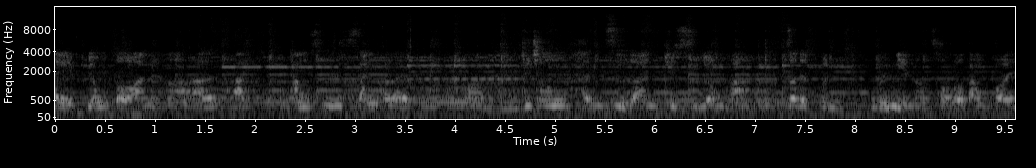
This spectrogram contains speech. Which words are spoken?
爱冰豆安的哈，啊啊汤匙散开来，啊，就像很自然去使用它，这个粉粉面哦，炒到当归，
